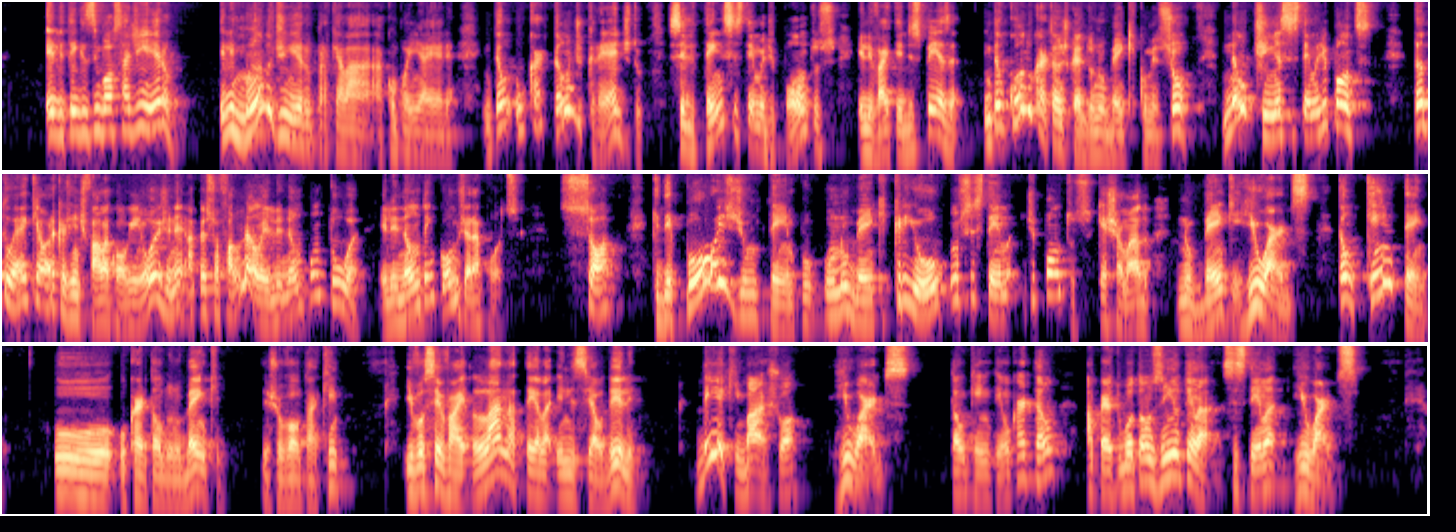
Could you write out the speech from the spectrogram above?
ele tem que desembolsar dinheiro. Ele manda o dinheiro para aquela companhia aérea. Então, o cartão de crédito, se ele tem sistema de pontos, ele vai ter despesa. Então, quando o cartão de crédito do Nubank começou, não tinha sistema de pontos. Tanto é que a hora que a gente fala com alguém hoje, né, a pessoa fala: não, ele não pontua, ele não tem como gerar pontos. Só que depois de um tempo, o Nubank criou um sistema de pontos, que é chamado Nubank Rewards. Então, quem tem o, o cartão do Nubank, deixa eu voltar aqui, e você vai lá na tela inicial dele, bem aqui embaixo, ó, Rewards. Então, quem tem o cartão, aperta o botãozinho, tem lá, Sistema Rewards.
